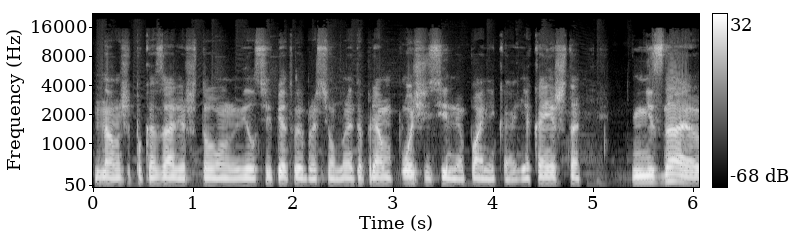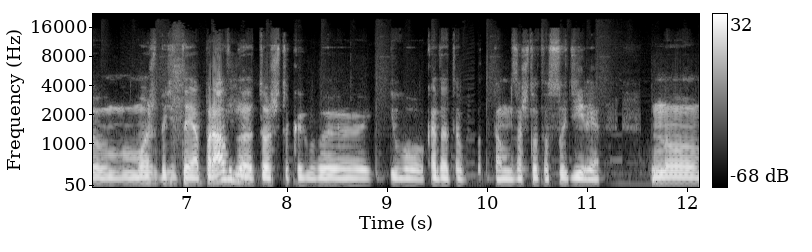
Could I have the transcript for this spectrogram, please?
нам же показали, что он велосипед выбросил, но это прям очень сильная паника. Я, конечно, не знаю, может быть, это и оправдано, то, что как бы его когда-то там за что-то судили, но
